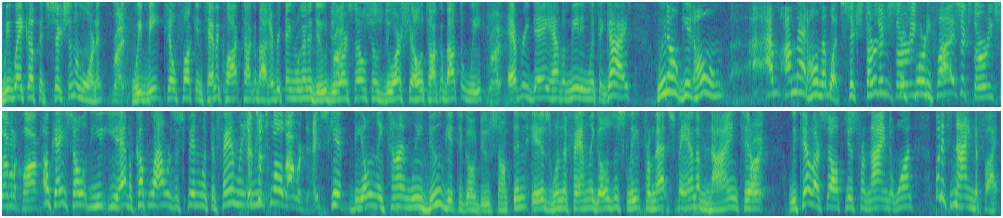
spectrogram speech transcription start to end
we wake up at six in the morning. Right. We meet till fucking ten o'clock. Talk about everything we're going to do. Do right. our socials. Do our show. Talk about the week. Right. Every day, have a meeting with the guys. We don't get home. I'm, I'm at home at what Six thirty. Six forty-five. Six thirty. 7 o'clock. Okay, so you, you have a couple hours to spend with the family. It's I mean, a 12-hour day. Skip, the only time we do get to go do something is when the family goes to sleep from that span of 9 till... Right. We tell ourselves just from 9 to 1, but it's 9 to 5.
